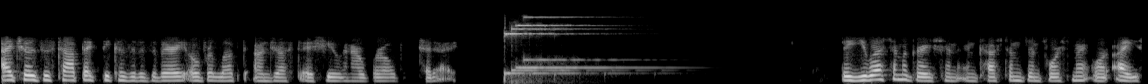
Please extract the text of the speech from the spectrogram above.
I chose this topic because it is a very overlooked, unjust issue in our world today. The U.S. Immigration and Customs Enforcement, or ICE,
